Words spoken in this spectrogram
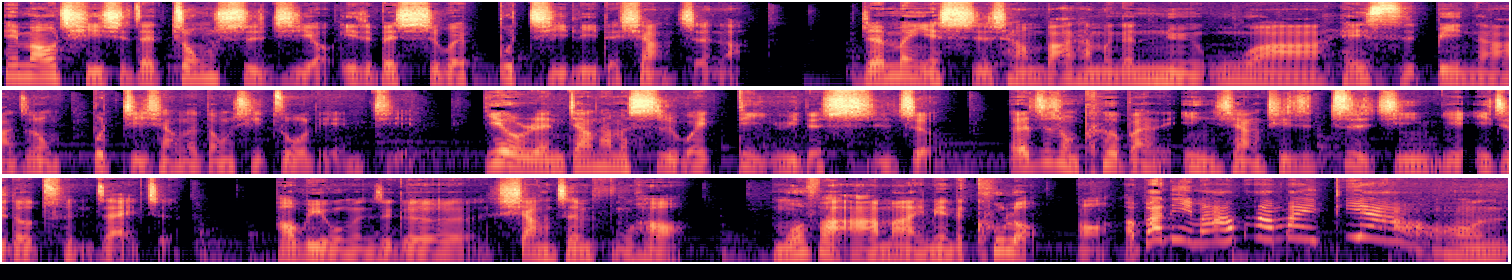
黑猫其实在中世纪哦，一直被视为不吉利的象征啦。人们也时常把它们跟女巫啊、黑死病啊这种不吉祥的东西做连结，也有人将他们视为地狱的使者。而这种刻板的印象，其实至今也一直都存在着。好比我们这个象征符号《魔法阿嬷》里面的骷髅哦，把你们阿嬷卖掉哦，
